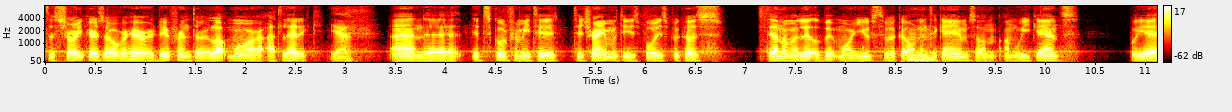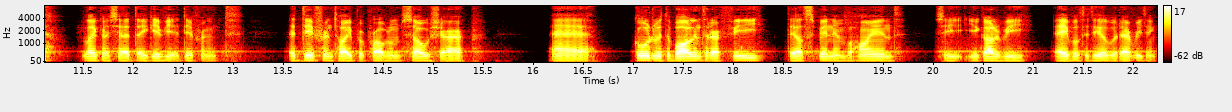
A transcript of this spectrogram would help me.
The strikers over here are different. They're a lot more athletic. Yeah, and uh, it's good for me to, to train with these boys because then I'm a little bit more used to it going into games on, on weekends. But yeah, like I said, they give you a different a different type of problem. So sharp, uh, good with the ball into their feet. They'll spin in behind, so you, you got to be able to deal with everything.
